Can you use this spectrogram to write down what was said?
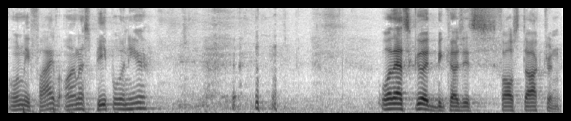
only five honest people in here? well, that's good because it's false doctrine.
